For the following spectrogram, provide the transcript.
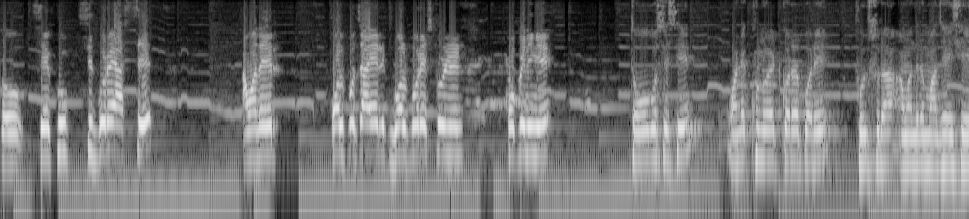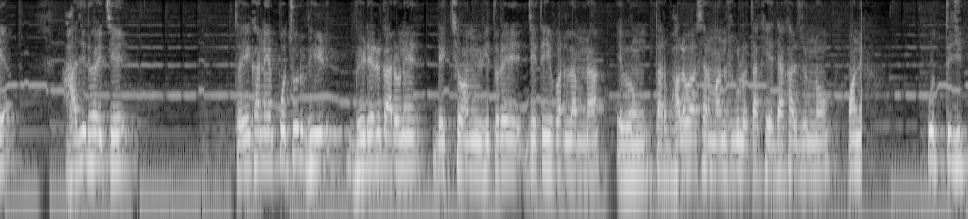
তো সে খুব শীঘ্রই আসছে আমাদের অল্প চায়ের গল্প রেস্টুরেন্ট ওপেনিং এ। তো অবশেষে অনেকক্ষণ ওয়েট করার পরে ফুলসুরা আমাদের মাঝে এসে হাজির হয়েছে। তো এখানে প্রচুর ভিড়, ভিড়ের কারণে দেখছ আমি ভিতরে যেতেই পারলাম না এবং তার ভালোবাসার মানুষগুলো তাকে দেখার জন্য অনেক উত্তেজিত।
